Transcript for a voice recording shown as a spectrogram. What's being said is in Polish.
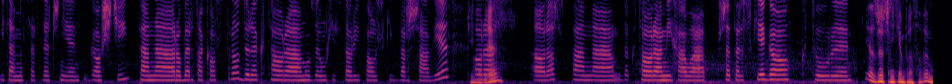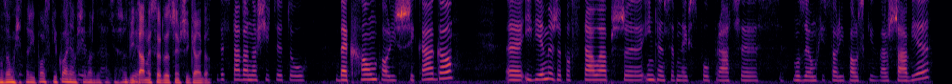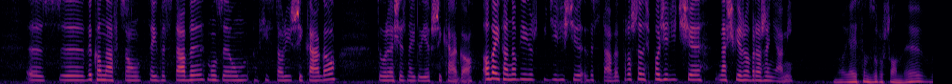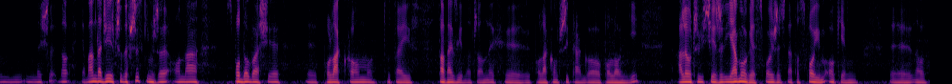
Witamy serdecznie gości, pana Roberta Kostro, dyrektora Muzeum Historii Polski w Warszawie oraz, oraz pana doktora Michała Przeperskiego, który Jest rzecznikiem prasowym Muzeum Historii Polski. Kłaniam się, bardzo się cieszę. Witamy jest. serdecznie w Chicago. wystawa nosi tytuł Back Home Polish Chicago E, i wiemy, że powstała przy intensywnej współpracy z Muzeum Historii Polski w Warszawie, z wykonawcą tej wystawy Muzeum Historii Chicago, które się znajduje w Chicago. Obaj panowie już widzieliście wystawę. Proszę podzielić się na świeżo wrażeniami. No, ja jestem wzruszony. Myślę, no, ja mam nadzieję przede wszystkim, że ona spodoba się y, Polakom tutaj w Stanach Zjednoczonych, y, Polakom w Chicago, Polonii. Ale oczywiście, jeżeli ja mogę spojrzeć na to swoim okiem, no,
